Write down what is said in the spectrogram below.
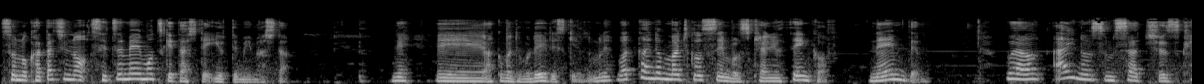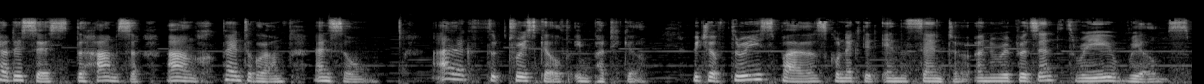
その形の説明も付け足して言ってみました。ね、えー、あくまでも例ですけれどもね。What kind of magical symbols can you think of? Name them. Well, I know some such as caduceus, the hamster, ankh, pentagram, and so on. I like th- Triskelt in particular, which have three spirals connected in the center and represent three realms.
